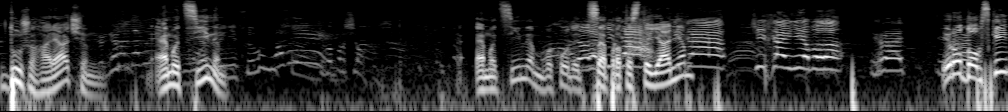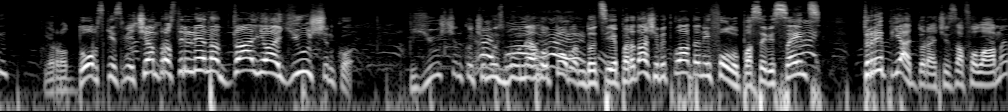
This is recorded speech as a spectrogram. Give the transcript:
Дуже гарячим, емоційним. Емоційним виходить це протистояння. Тихо не. Играть. І Родовський. І Родовський з м'ячем прострілює на дальню, а Ющенко. Ющенко чомусь був не готовим до цієї передачі. Відкладений фол у пасиві Сейнс. 3-5, до речі, за фолами.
